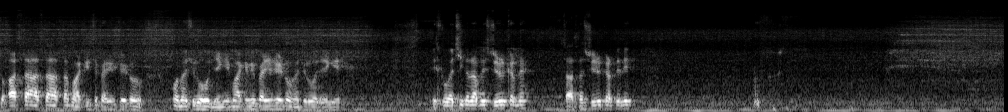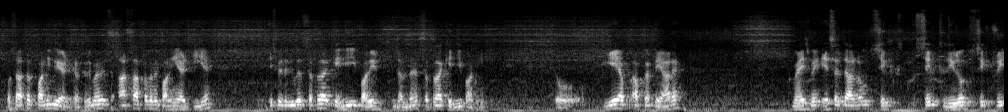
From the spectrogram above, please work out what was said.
तो आस्ता आस्ता आस्ता मार्केट से पेनिट्रेट होना शुरू हो जाएँगे मार्केट में पेनिट्रेट होना शुरू हो जाएँगे। इसको अच्छी तरह आप स्टीयर कर लें साथ साथ स्टीयर करते थे और साथ साथ पानी भी ऐड करते हैं। मैंने आस साथ मैंने पानी ऐड किया है। इसमें तकरीबन सत्रह के जी पानी डालना है, सत्रह के जी पानी। तो ये अब आपका तैयार है। मैं इसमें एसर डाल रहा हूँ, silk silk zero six three.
